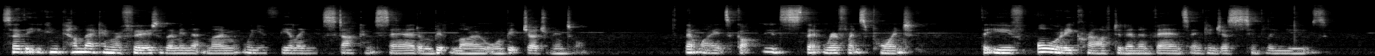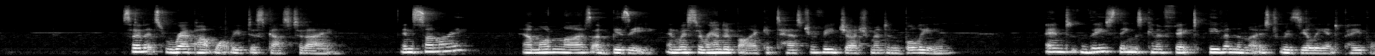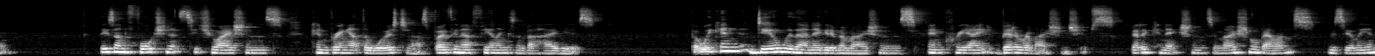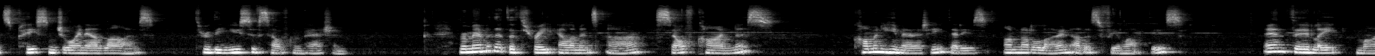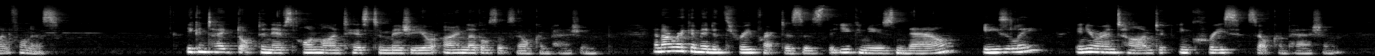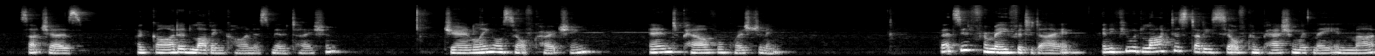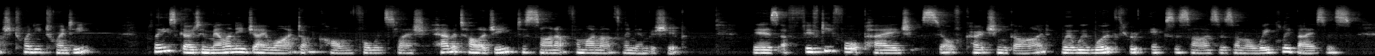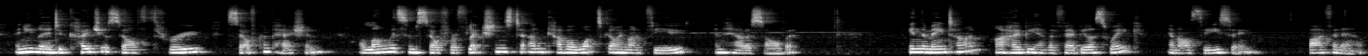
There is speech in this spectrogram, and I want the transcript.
so that you can come back and refer to them in that moment when you're feeling stuck and sad or a bit low or a bit judgmental. That way, it's got it's that reference point that you've already crafted in advance and can just simply use. So let's wrap up what we've discussed today. In summary, our modern lives are busy and we're surrounded by catastrophe, judgment, and bullying. And these things can affect even the most resilient people. These unfortunate situations can bring out the worst in us, both in our feelings and behaviours. But we can deal with our negative emotions and create better relationships, better connections, emotional balance, resilience, peace, and joy in our lives through the use of self compassion. Remember that the three elements are self kindness, common humanity, that is, I'm not alone, others feel like this, and thirdly, mindfulness. You can take Dr. Neff's online test to measure your own levels of self compassion. And I recommended three practices that you can use now, easily, in your own time to increase self compassion, such as a guided loving kindness meditation, journaling or self coaching, and powerful questioning. That's it from me for today. And if you would like to study self compassion with me in March 2020, please go to melaniejwhite.com forward slash habitology to sign up for my monthly membership. There's a 54 page self coaching guide where we work through exercises on a weekly basis and you learn to coach yourself through self compassion, along with some self reflections to uncover what's going on for you and how to solve it. In the meantime, I hope you have a fabulous week and I'll see you soon. Bye for now.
